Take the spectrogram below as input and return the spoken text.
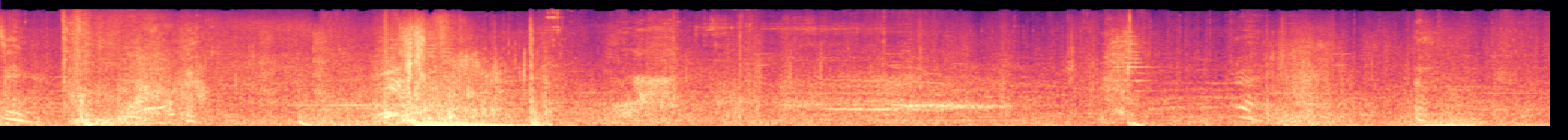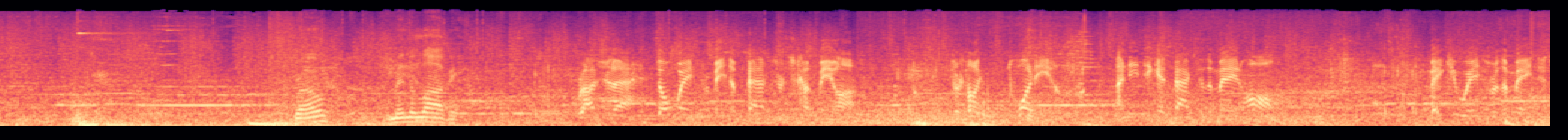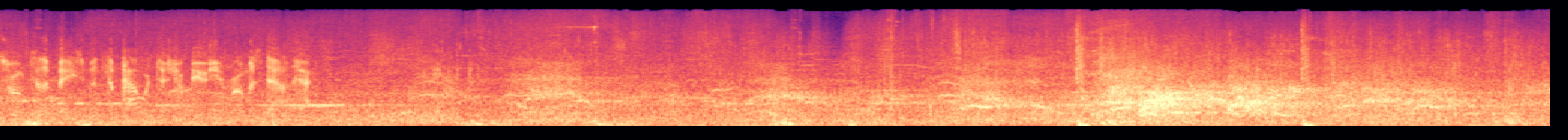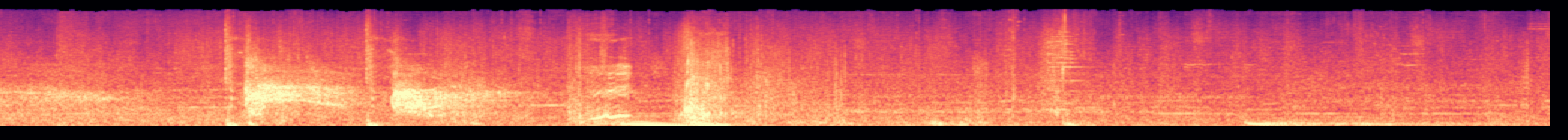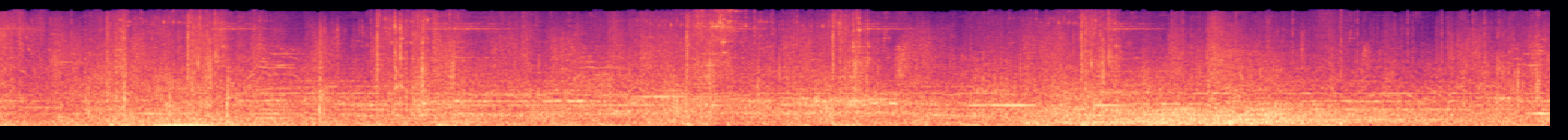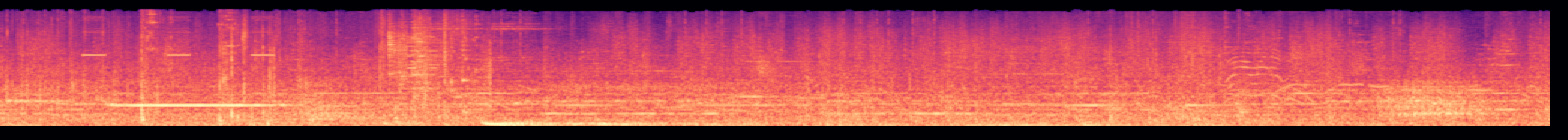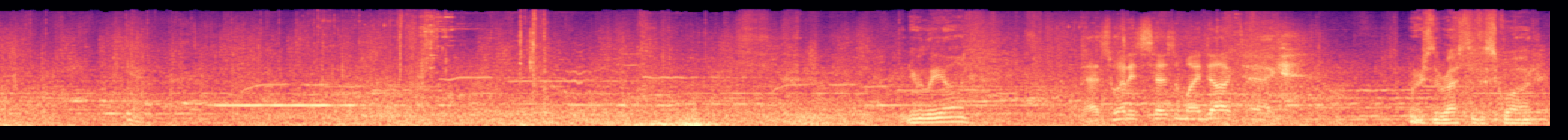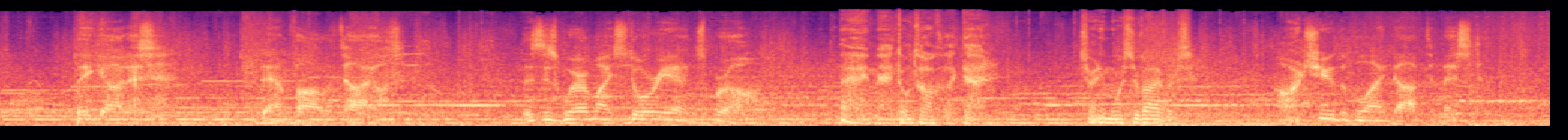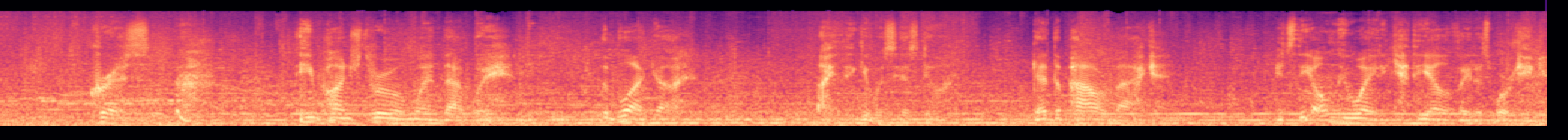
Bro, Near Leon? That's what it says on my dog tag. Where's the rest of the squad? They got us. Damn volatiles. This is where my story ends, bro. Hey, man, don't talk like that. Is there any more survivors? Aren't you the blind optimist? Chris. He punched through and went that way. The blood god. I think it was his doing. Get the power back. It's the only way to get the elevators working.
